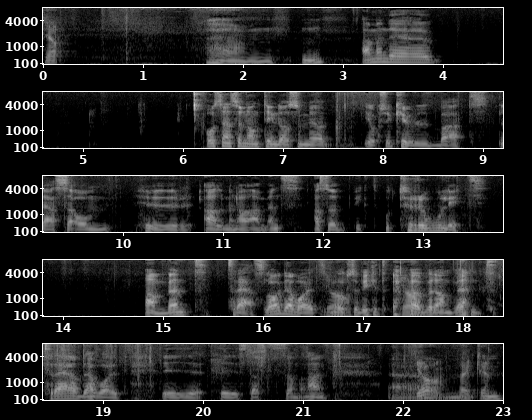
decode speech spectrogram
Ja. Um, mm. Ja men det och sen så någonting då som jag är också kul bara att läsa om hur almen har använts. Alltså vilket otroligt använt träslag det har varit. Ja. Men också vilket ja. överanvänt träd det har varit i, i stadssammanhang. Ja, ehm, verkligen. Mm.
